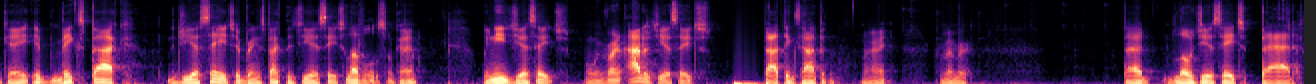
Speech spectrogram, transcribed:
Okay, it makes back the GSH. It brings back the GSH levels. Okay, we need GSH. When we run out of GSH, bad things happen. All right, remember, bad low GSH, bad.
